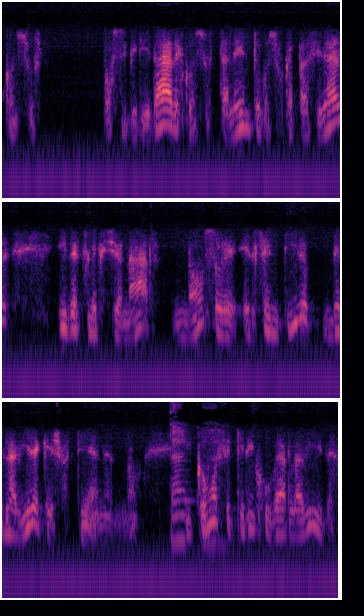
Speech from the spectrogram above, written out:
con sus posibilidades, con sus talentos, con sus capacidades y reflexionar, ¿no? Sobre el sentido de la vida que ellos tienen, ¿no? Tal y cómo cual. se quieren jugar la vida.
